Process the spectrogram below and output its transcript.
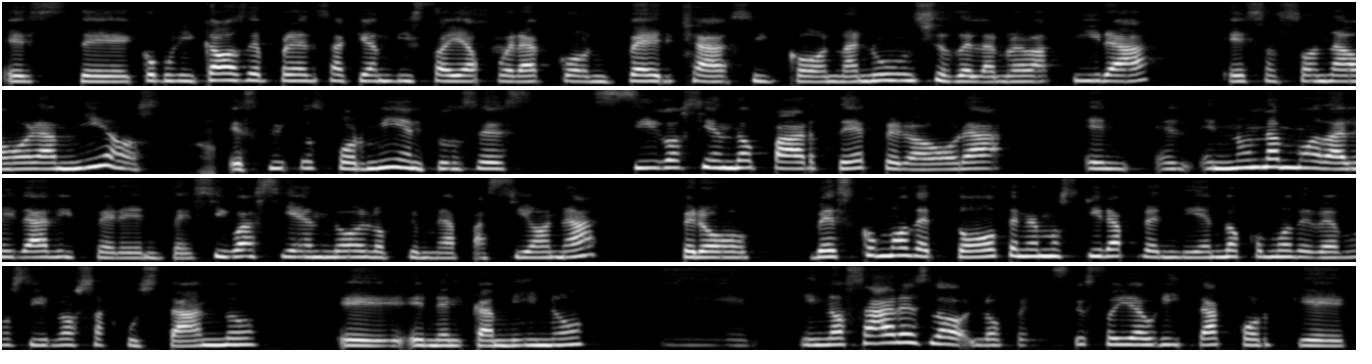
este, comunicados de prensa que han visto allá afuera con fechas y con anuncios de la nueva gira, esos son ahora míos, ah. escritos por mí, entonces sigo siendo parte, pero ahora en, en, una modalidad diferente. Sigo haciendo lo que me apasiona, pero ves cómo de todo tenemos que ir aprendiendo, cómo debemos irnos ajustando eh, en el camino. Y, y no sabes lo, lo, feliz que estoy ahorita porque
